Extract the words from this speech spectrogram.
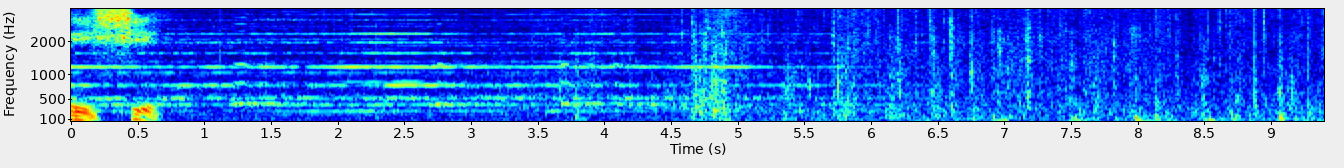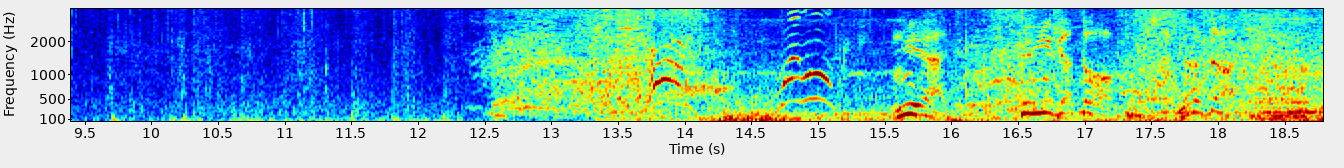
ищи. Мой лук! Нет, ты не готов. Назад.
